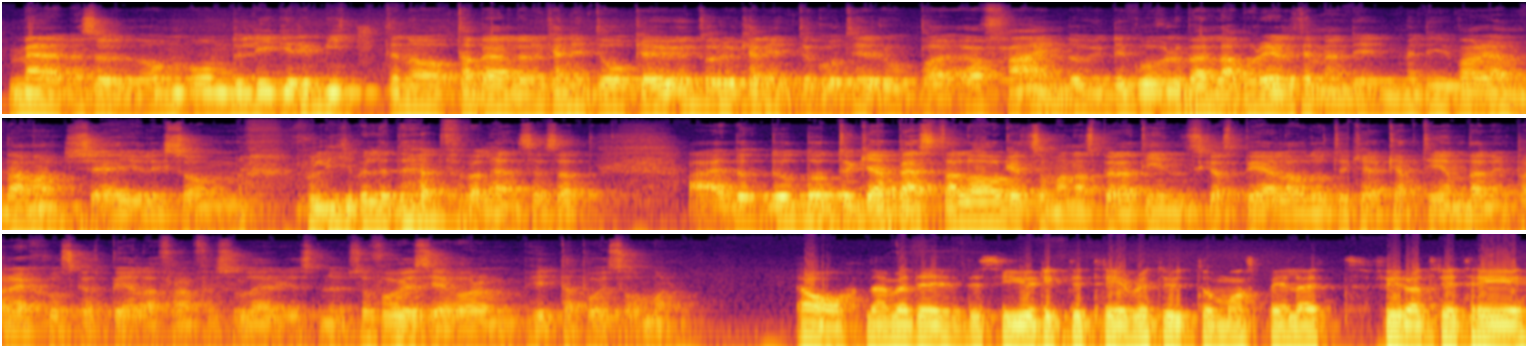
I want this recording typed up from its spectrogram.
men, alltså, om, om du ligger i mitten av tabellen och kan inte åka ut och du kan inte gå till Europa. Ja fine, då, det går väl att börja laborera lite med. Det, men det är varenda match är ju liksom på liv eller död för Valencia. Så att, Då, då, då, tycker jag bästa laget som han har spelat in ska spela och då tycker jag kapten Danny Parejo ska spela framför Soler just nu. Så får vi se vad de hittar på i sommar. Ja, nej men det, det ser ju riktigt trevligt ut om man spelar ett 4-3-3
